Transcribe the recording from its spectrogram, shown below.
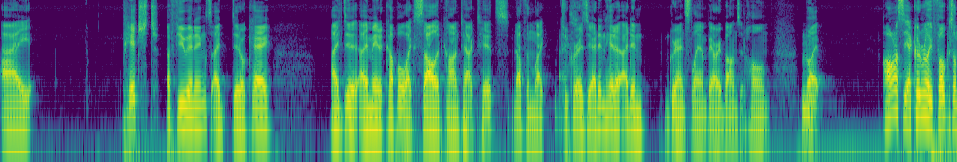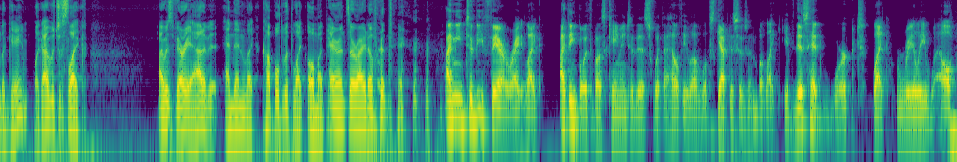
I pitched a few innings. I did okay. I did. I made a couple like solid contact hits. Nothing like too crazy. I didn't hit it. I didn't grand slam Barry Bonds at home, Hmm. but honestly, I couldn't really focus on the game. Like I was just like, I was very out of it. And then like coupled with like, oh, my parents are right over there. I mean, to be fair, right? Like, I think both of us came into this with a healthy level of skepticism. But like, if this had worked like really well,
